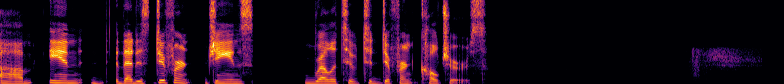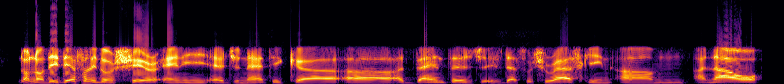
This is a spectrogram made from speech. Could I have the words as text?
um, in that is different genes relative to different cultures? No, no, they definitely don't share any uh, genetic uh, uh, advantage, if that's what you're asking. Um, and now,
